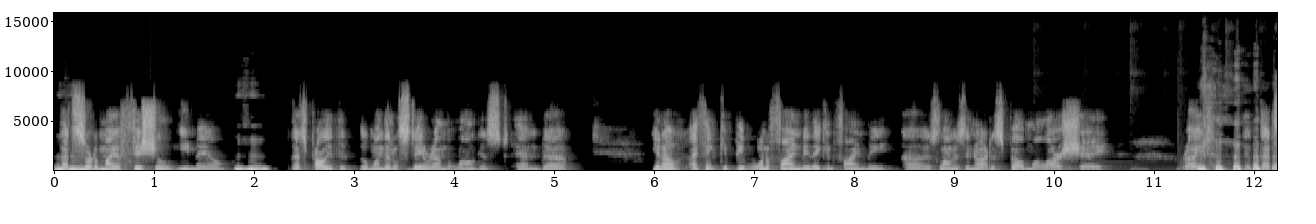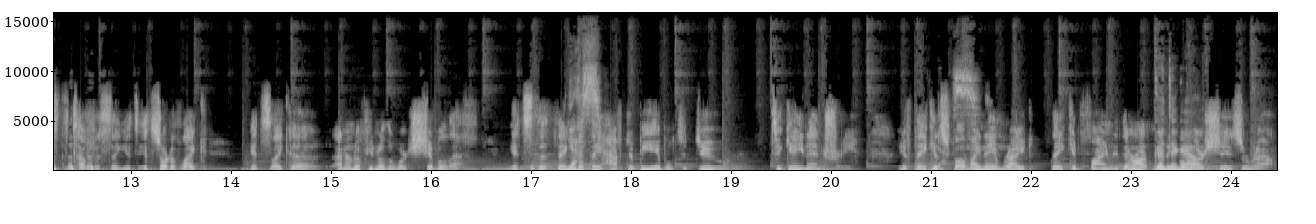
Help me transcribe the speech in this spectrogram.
That's Mhm. sort of my official email. Mhm. That's probably the, the one that'll stay around the longest. And, uh, you know, I think if people want to find me, they can find me uh, as long as they know how to spell Malarcher, right? That's the toughest thing. It's, it's sort of like, it's like a, I don't know if you know the word shibboleth. It's the thing Yes. that they have to be able to do to gain entry. If they can Yes. spell my name right, they can find me. There aren't Good many. Malarchers around.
